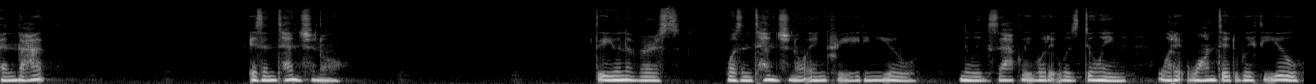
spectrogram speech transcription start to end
And that is intentional. The universe was intentional in creating you, knew exactly what it was doing, what it wanted with you.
